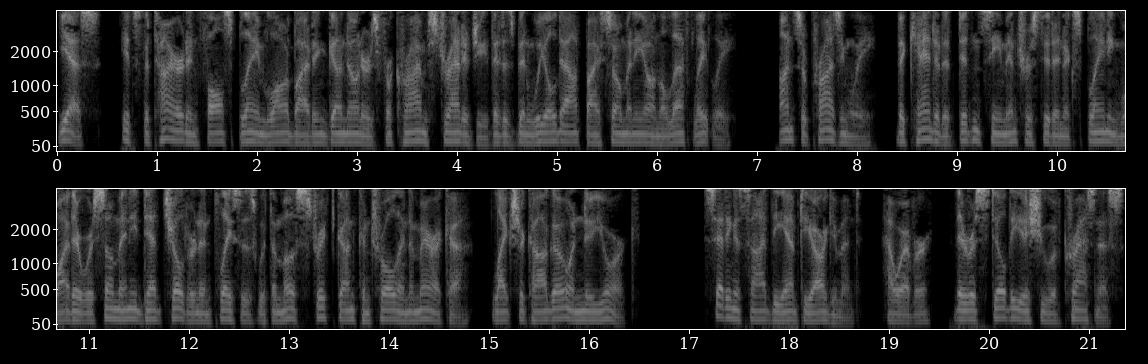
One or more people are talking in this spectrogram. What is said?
Yes, it's the tired and false blame law-abiding gun owners for crime strategy that has been wheeled out by so many on the left lately. Unsurprisingly, the candidate didn't seem interested in explaining why there were so many dead children in places with the most strict gun control in America, like Chicago and New York. Setting aside the empty argument, however, there is still the issue of crassness.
